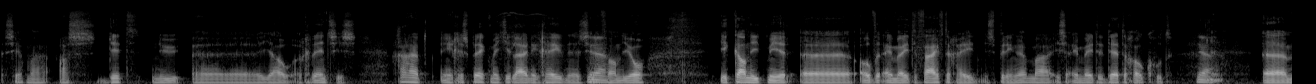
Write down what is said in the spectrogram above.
Zeg maar, als dit nu eh, jouw grens is, ga het in gesprek met je leidinggevende en zeg Ja. van, joh, ik kan niet meer eh, over 1,50 meter heen springen, maar is 1,30 meter ook goed? Ja. Ja. Ehm,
